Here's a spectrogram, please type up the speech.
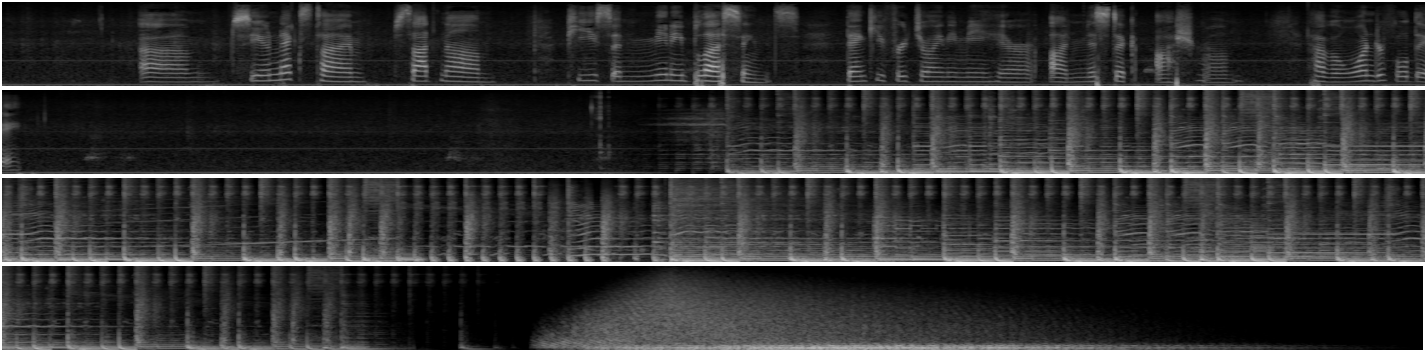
Um, see you next time. Satnam. Peace and many blessings. Thank you for joining me here on Mystic Ashram. Have a wonderful day.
